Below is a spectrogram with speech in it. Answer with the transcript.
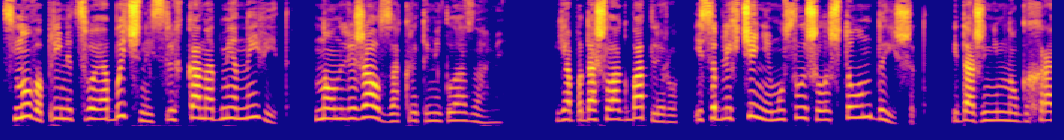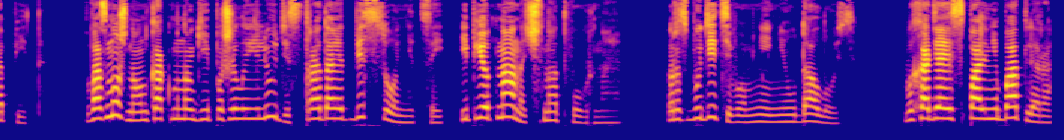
снова примет свой обычный, слегка надменный вид. Но он лежал с закрытыми глазами. Я подошла к Батлеру и с облегчением услышала, что он дышит и даже немного храпит. Возможно, он, как многие пожилые люди, страдает бессонницей и пьет на ночь снотворное. Разбудить его мне не удалось. Выходя из спальни Батлера,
